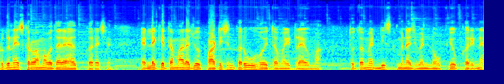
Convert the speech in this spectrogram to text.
ઓર્ગેનાઇઝ કરવામાં વધારે હેલ્પ કરે છે. એટલે કે તમારે જો પાર્ટીશન કરવું હોય તમારી ડ્રાઈવમાં તો તમે ડિસ્ક મેનેજમેન્ટનો ઉપયોગ કરીને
